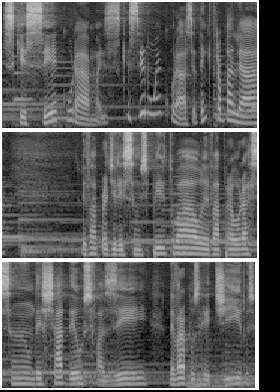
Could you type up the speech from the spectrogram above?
esquecer é curar, mas esquecer não é curar. Você tem que trabalhar levar para a direção espiritual, levar para a oração, deixar Deus fazer, levar para os retiros.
